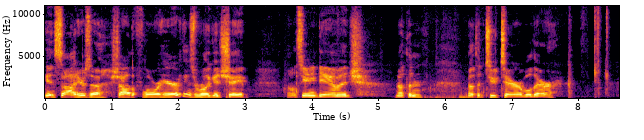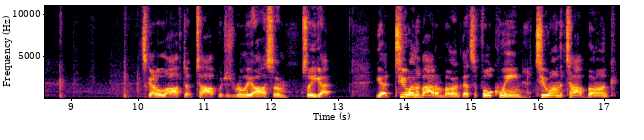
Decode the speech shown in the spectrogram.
Inside, here's a shot of the floor here. Everything's in really good shape. I don't see any damage. Nothing, nothing too terrible there. It's got a loft up top, which is really awesome. So you got you got two on the bottom bunk, that's a full queen, two on the top bunk,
